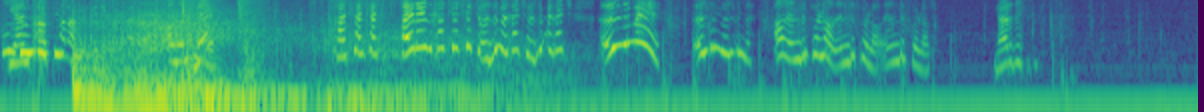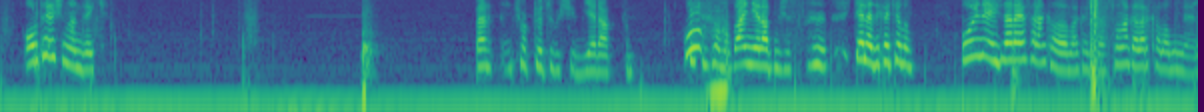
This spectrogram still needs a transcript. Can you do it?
TNT atsana bir, bir iki tane. Ananı ne? Kaç kaç kaç. Hayır hayır kaç kaç kaç. Öldürme kaç öldürme kaç. Öldürme. Öldürme öldürme. Al Ender Pearl al Ender Pearl al Ender Pearl al. Neredesin? Orta yaşından direkt. Ben çok kötü bir şey bir yere attım. Hiçbir şey olmaz. Aynı yere atmışız. Gel hadi kaçalım. Bu oyuna ejderhaya falan kalalım arkadaşlar. Sona kadar kalalım yani.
